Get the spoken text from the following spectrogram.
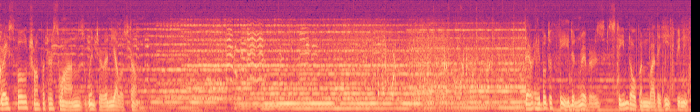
Graceful trumpeter swans winter in Yellowstone. Able to feed in rivers steamed open by the heat beneath.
